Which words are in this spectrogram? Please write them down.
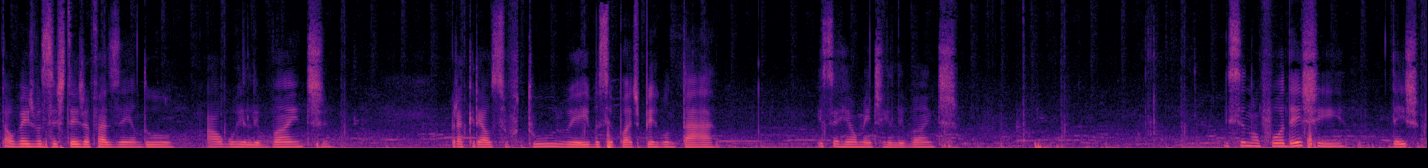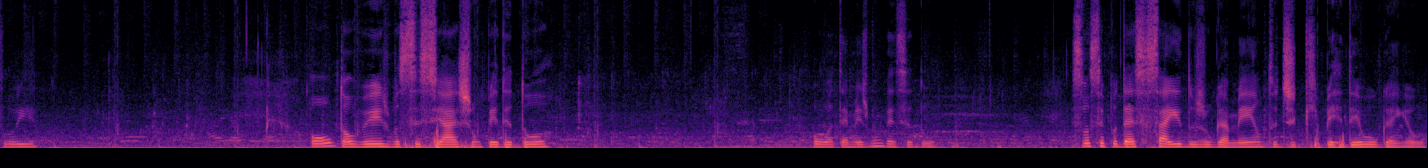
Talvez você esteja fazendo algo relevante para criar o seu futuro e aí você pode perguntar: isso é realmente relevante? E se não for, deixe ir, deixe fluir. Ou talvez você se ache um perdedor ou até mesmo um vencedor. Se você pudesse sair do julgamento de que perdeu ou ganhou.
